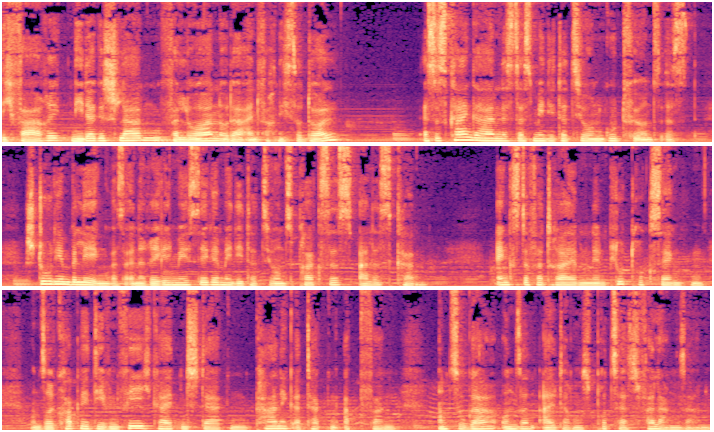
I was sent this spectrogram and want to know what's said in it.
dich fahrig, niedergeschlagen, verloren oder einfach nicht so doll? Es ist kein Geheimnis, dass Meditation gut für uns ist. Studien belegen, was eine regelmäßige Meditationspraxis alles kann. Ängste vertreiben, den Blutdruck senken, unsere kognitiven Fähigkeiten stärken, Panikattacken abfangen und sogar unseren Alterungsprozess verlangsamen.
